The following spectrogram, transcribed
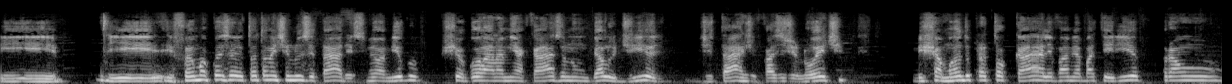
e e, e, foi uma coisa totalmente inusitada. Esse meu amigo chegou lá na minha casa num belo dia, de tarde, quase de noite, me chamando para tocar, levar minha bateria para um,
